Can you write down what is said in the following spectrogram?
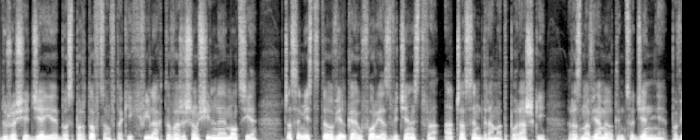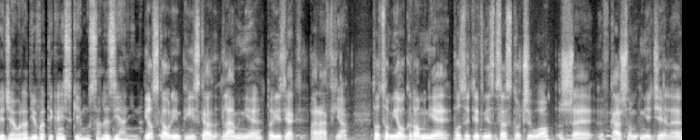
Dużo się dzieje, bo sportowcom w takich chwilach towarzyszą silne emocje. Czasem jest to wielka euforia zwycięstwa, a czasem dramat porażki. Rozmawiamy o tym codziennie, powiedział Radiu Watykańskiemu Salezjanin. Wioska Olimpijska dla mnie to jest jak parafia. To, co mnie ogromnie pozytywnie zaskoczyło, że w każdą niedzielę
